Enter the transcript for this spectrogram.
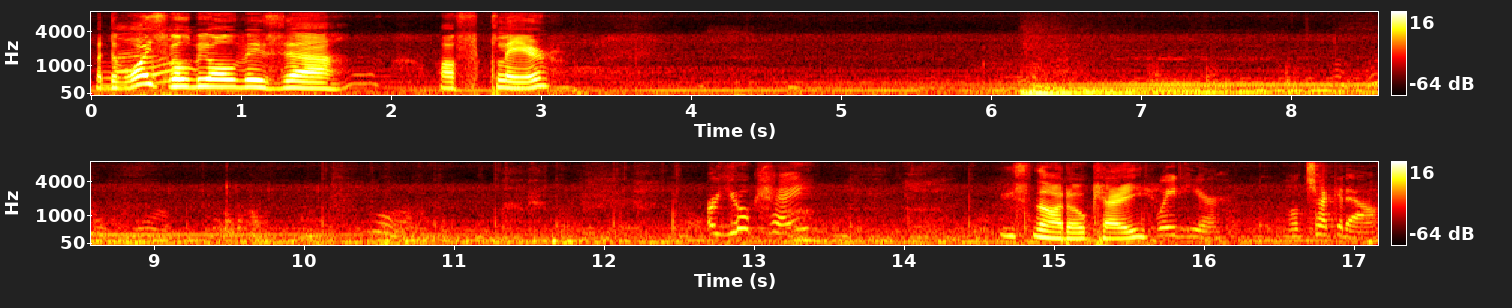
But the voice will be always uh, of Claire. Are you okay? He's not okay. Wait here. I'll check it out.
